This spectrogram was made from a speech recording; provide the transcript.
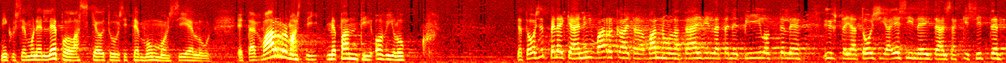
Niin kuin semmoinen lepo laskeutuu sitten mummon sieluun. Että varmasti me pantiin ovi lukkoon. Ja toiset pelkää niin varkaita vanhoilla päivillä, että ne piilottelee yhtä ja toisia esineitänsäkin sitten,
